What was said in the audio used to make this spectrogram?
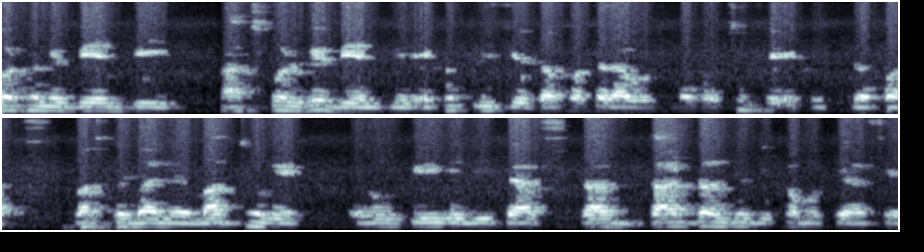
গঠনে বিএনপি কাজ করবে। বিএনপির একত্রিশ যে দফা তারা করছে সেই একত্রিশ দফা বাস্তবায়নের মাধ্যমে এবং তিনি যদি তার দল যদি ক্ষমতায় আসে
